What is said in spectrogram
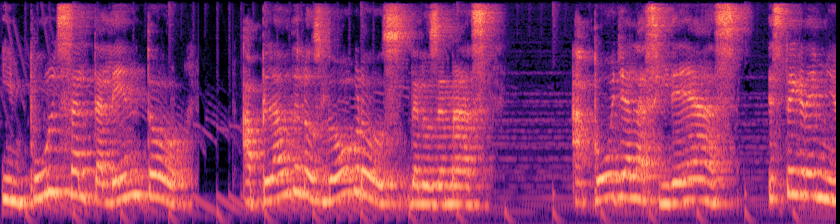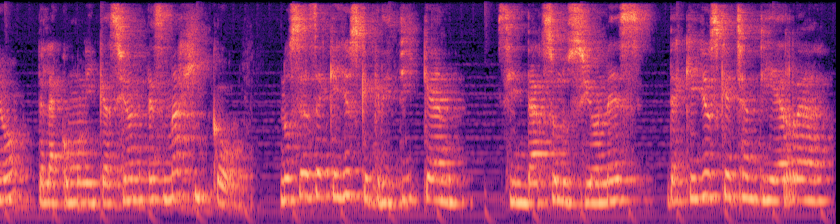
Impulsa el talento. Aplaude los logros de los demás. apoya las ideas. Este gremio de la comunicación es mágico. No seas de aquellos que critican sin dar soluciones, de aquellos que echan tierra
